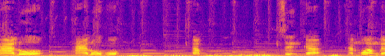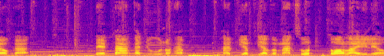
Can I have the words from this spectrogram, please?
หาโลหาโลหก ครับ ซึ่งกะขันม่องแล้วกะแตกต่างกันอยู่นะครับการเปรียบเทียบกับนักสดต่อไรแล้ว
